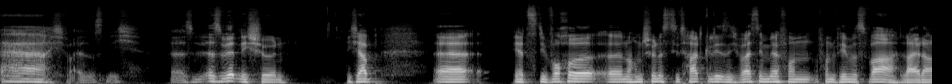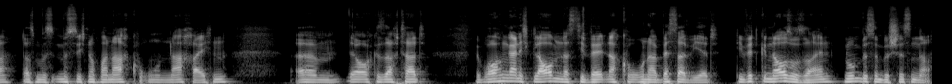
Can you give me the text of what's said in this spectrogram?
Äh, ich weiß es nicht. Es, es wird nicht schön. Ich habe äh, jetzt die Woche äh, noch ein schönes Zitat gelesen. Ich weiß nicht mehr von, von wem es war, leider. Das müß, müsste ich noch mal nachgucken und nachreichen. Ähm, der auch gesagt hat, wir brauchen gar nicht glauben, dass die Welt nach Corona besser wird. Die wird genauso sein, nur ein bisschen beschissener.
